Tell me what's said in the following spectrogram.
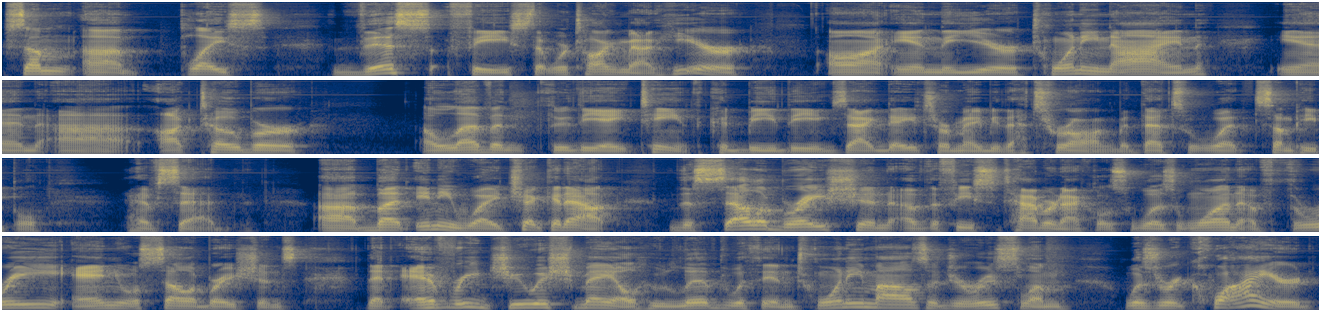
some uh, place this feast that we're talking about here uh, in the year 29 in uh, October 11th through the 18th. Could be the exact dates, or maybe that's wrong, but that's what some people have said. Uh, but anyway, check it out. The celebration of the Feast of Tabernacles was one of three annual celebrations that every Jewish male who lived within 20 miles of Jerusalem was required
